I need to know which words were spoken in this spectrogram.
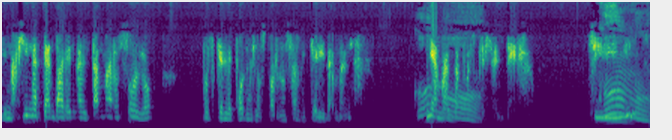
Imagínate andar en alta mar solo, pues que le pones los cuernos a mi querida Amanda. Y Amanda pues que se entera. Sí,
